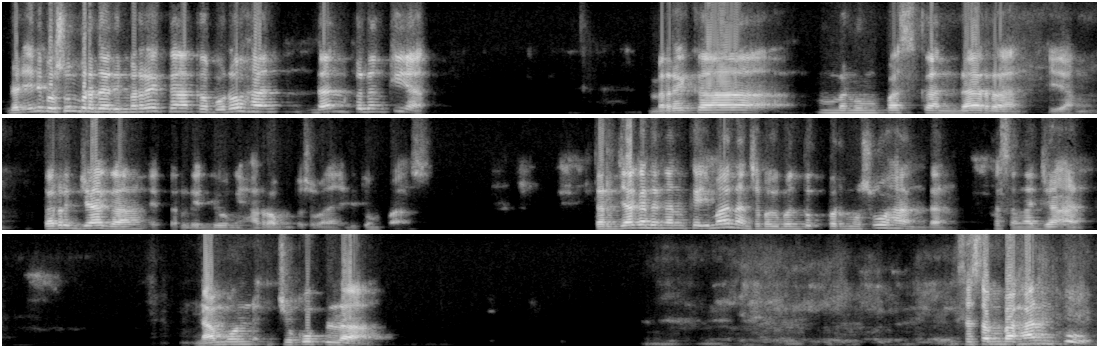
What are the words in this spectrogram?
Dan ini bersumber dari mereka kebodohan dan kedengkian. Mereka menumpaskan darah yang terjaga, eh, terlindungi haram untuk sebenarnya ditumpas. Terjaga dengan keimanan sebagai bentuk permusuhan dan kesengajaan. Namun cukuplah sesembahanku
